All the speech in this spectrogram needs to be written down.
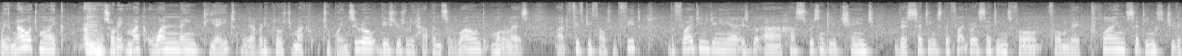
we are now at Mach, sorry, Mach 198. We are very close to Mach 2.0. This usually happens around more or less at 50,000 feet. The flight engineer is uh, has recently changed the settings, the flight rate settings for, from the climb settings to the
